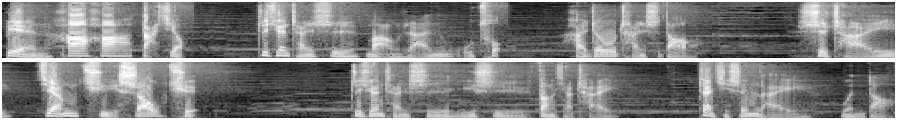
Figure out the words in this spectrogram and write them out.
便哈哈大笑。智轩禅师茫然无措。海州禅师道：“是柴。”将去烧却。智轩禅师于是放下柴，站起身来，问道：“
